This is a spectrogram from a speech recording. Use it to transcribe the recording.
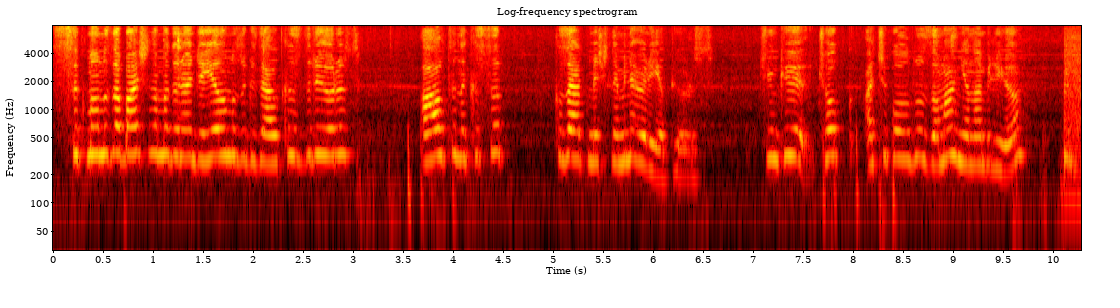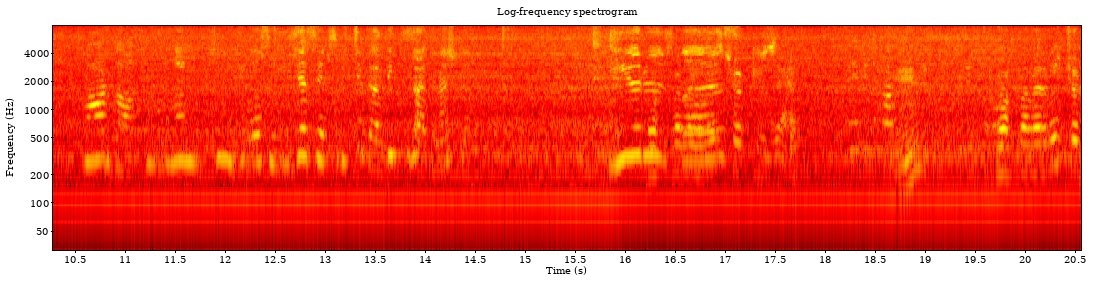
Sıkmamıza başlamadan önce yağımızı güzel kızdırıyoruz. Altını kısıp kızartma işlemini öyle yapıyoruz. Çünkü çok açık olduğu zaman yanabiliyor. Şimdi bunların şimdi Olsun yiyeceğiz hepsi bitecek. ha. Bitti zaten aşkım. Yiyoruz Lokmalarımız kız. çok güzel. Lokmalarımız çok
